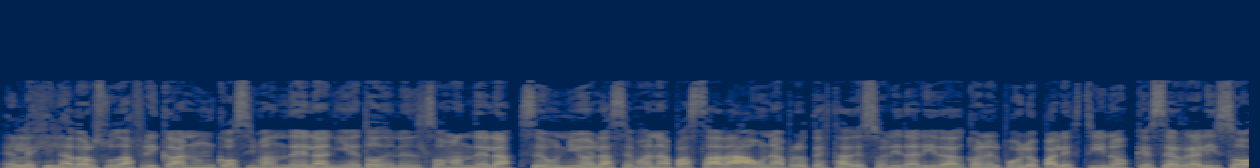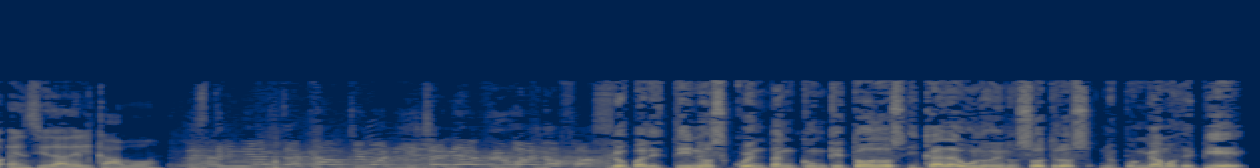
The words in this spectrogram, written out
El legislador sudafricano Nkosi Mandela, nieto de Nelson Mandela, se unió la semana pasada a una protesta de solidaridad con el pueblo palestino que se realizó en Ciudad del Cabo. Los palestinos cuentan con que todos y cada uno de nosotros nos pongamos de pie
